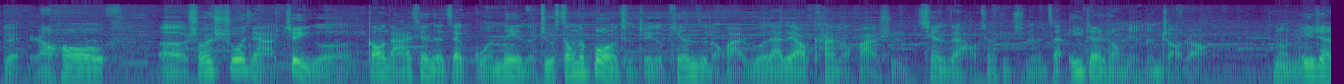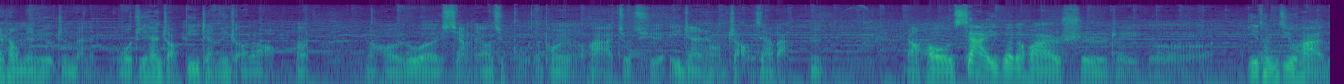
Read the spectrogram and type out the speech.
对，然后呃，稍微说一下，这个高达现在在国内的这个 Thunderbolt 这个片子的话，如果大家要看的话，是现在好像是只能在 A 站上面能找着，嗯，A 站上面是有正版的，我之前找 B 站没找着啊。然后如果想要去补的朋友的话，就去 A 站上找一下吧，嗯。然后下一个的话是这个伊藤计划的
